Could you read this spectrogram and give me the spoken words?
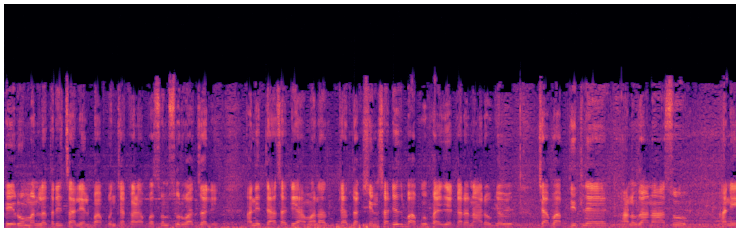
पेरू म्हणलं तरी चालेल बापूंच्या काळापासून सुरुवात झाली. आणि त्यासाठी आम्हाला त्या दक्षिणसाठीच बापू पाहिजे कारण आरोग्याच्या बाबतीतले अनुदानं असू आणि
